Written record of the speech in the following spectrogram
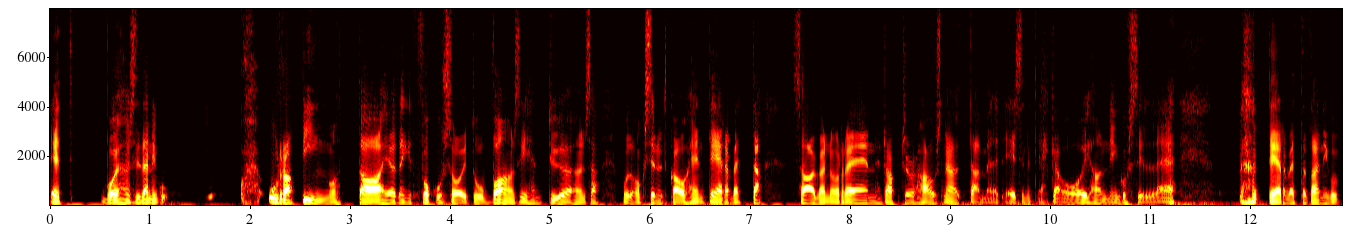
että voihan sitä niin kuin ura pingottaa ja jotenkin fokusoituu vaan siihen työhönsä, mutta onko se nyt kauhean tervettä? Saga Noreen, Dr. House näyttää meille, että ei se nyt ehkä ole ihan niin kuin silleen tervettä tai niin kuin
